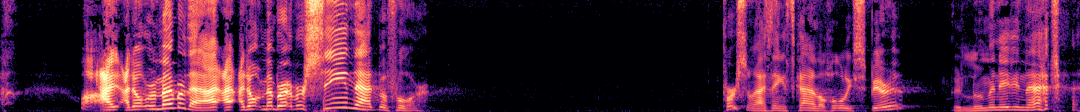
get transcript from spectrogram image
I, I don't remember that. I, I don't remember ever seeing that before. Personally, I think it's kind of the Holy Spirit illuminating that.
